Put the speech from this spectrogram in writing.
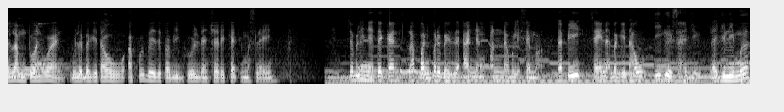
Salam tuan-tuan, boleh bagi tahu apa beza public gold dan syarikat emas lain? Saya boleh nyatakan 8 perbezaan yang anda boleh semak. Tapi saya nak bagi tahu 3 sahaja. Lagi 5,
